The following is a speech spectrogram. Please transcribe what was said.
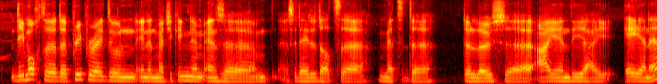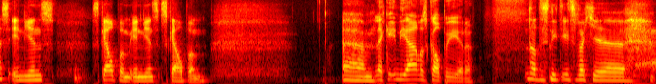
die mochten de pre-parade doen in het Magic Kingdom. En ze, ze deden dat uh, met de, de leus uh, I-N-D-I-A-N-S, Indians. Scalpum Indians, scalpum. Um, Lekker Indianen scalperen dat is niet iets wat je. Uh,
